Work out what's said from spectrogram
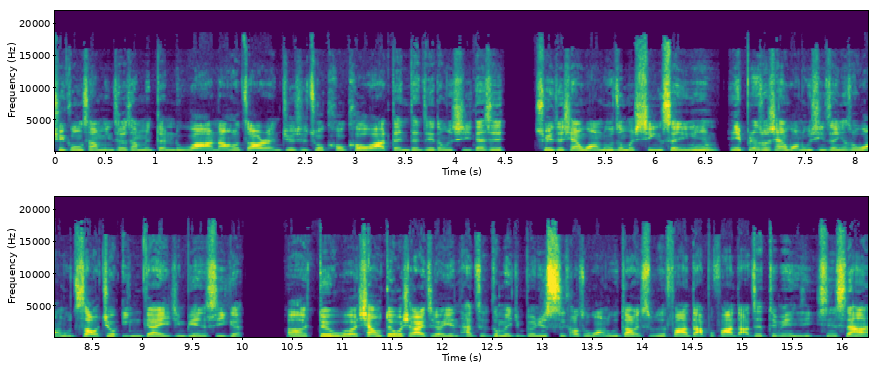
去工商名册上面登录啊，然后找人就去做 COCO 啊等等这些东西。但是随着现在网络这么兴盛，因为也不能说现在网络兴盛，应该说网络早就应该已经变成是一个呃，对我像对我小孩子而言，他这根本就不用去思考说网络到底是不是发达不发达，这这边已经现在是他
